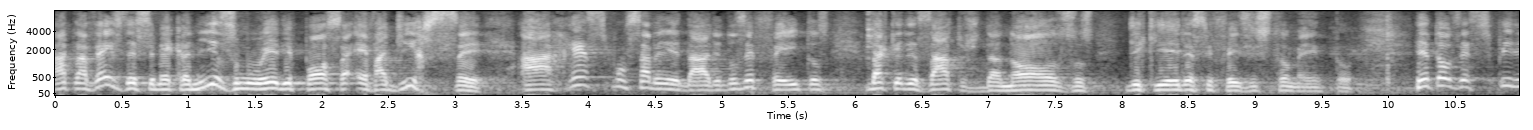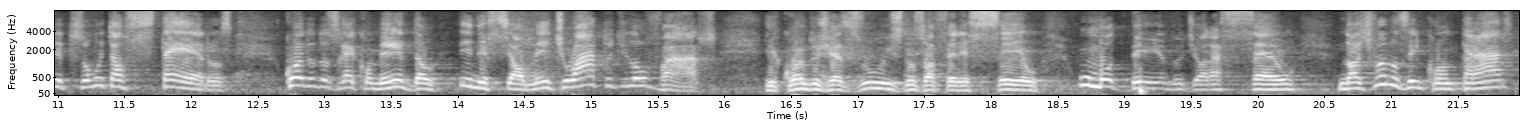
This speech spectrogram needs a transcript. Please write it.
através desse mecanismo, ele possa evadir-se à responsabilidade dos efeitos daqueles atos danosos de que ele se fez instrumento. Então, os espíritos são muito austeros quando nos recomendam inicialmente o ato de louvar. E quando Jesus nos ofereceu um modelo de oração, nós vamos encontrar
